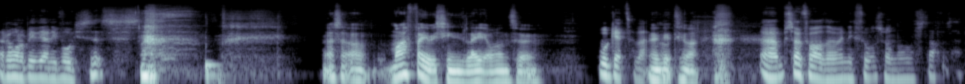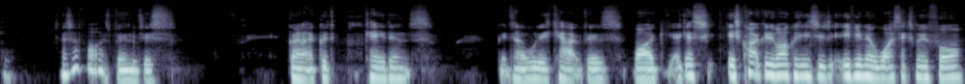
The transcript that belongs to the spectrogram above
I don't want to be the only voice. That's that's uh, my favorite scene later on, so we'll get to that. Don't get too much. Um. So far, though, any thoughts on all the stuff that's happened? So far, it's been just going at a good cadence, getting to know all these characters. Well, I, I guess it's quite good as well because if you know what's X Men for,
